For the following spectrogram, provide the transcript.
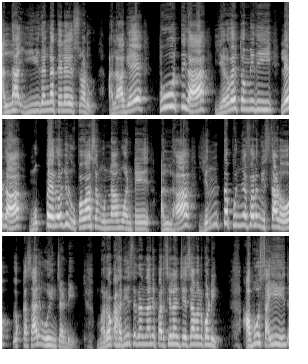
అల్లాహ్ ఈ విధంగా తెలియజేస్తున్నాడు. అలాగే పూర్తిగా ఇరవై తొమ్మిది లేదా ముప్పై రోజులు ఉపవాసం ఉన్నాము అంటే అల్లా ఎంత పుణ్యఫలం ఇస్తాడో ఒక్కసారి ఊహించండి. మరొక హదీస్ గ్రంథాన్ని పరిశీలన చేశామనుకోండి. అబూ సయీద్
